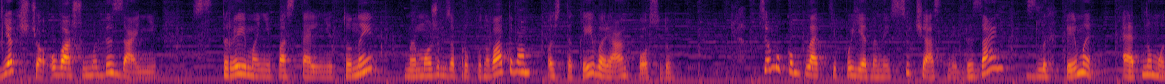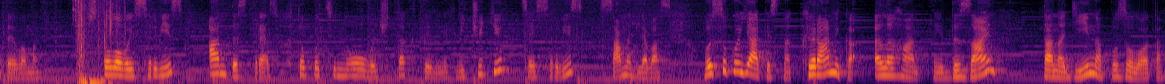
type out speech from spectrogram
Якщо у вашому дизайні стримані пастельні тони, ми можемо запропонувати вам ось такий варіант посуду. В цьому комплекті поєднаний сучасний дизайн з легкими етномотивами. Столовий сервіс антистрес. Хто поціновувач тактильних відчуттів, цей сервіс саме для вас. Високоякісна кераміка, елегантний дизайн та надійна позолота.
